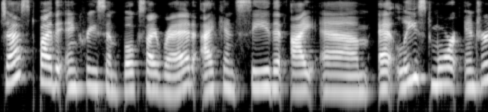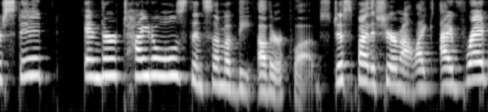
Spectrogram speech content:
just by the increase in books I read, I can see that I am at least more interested in their titles than some of the other clubs, just by the sheer amount. Like I've read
